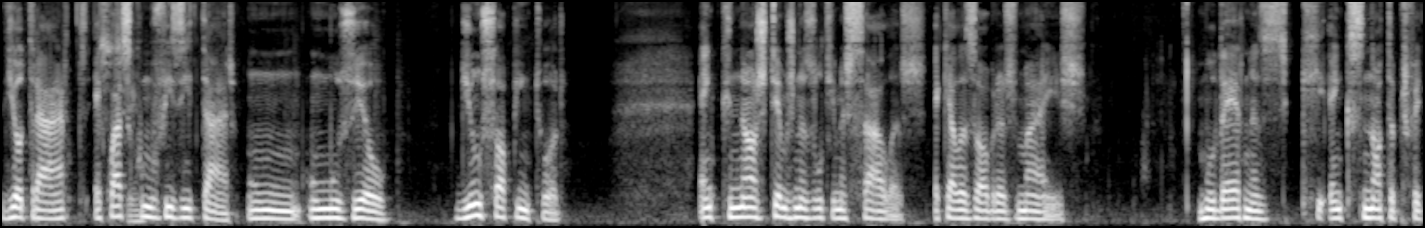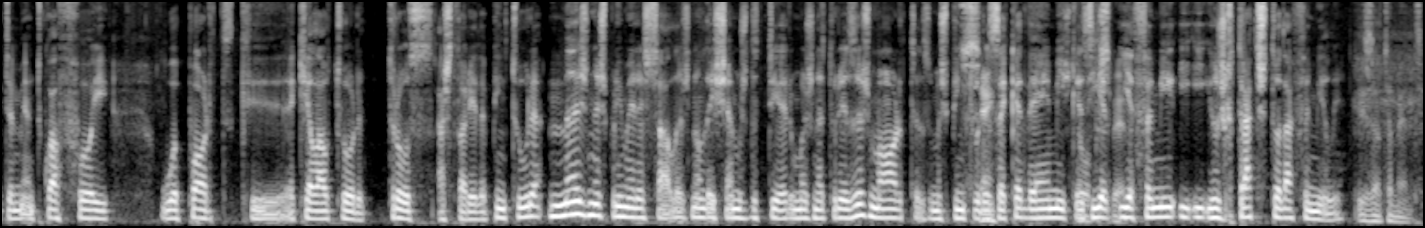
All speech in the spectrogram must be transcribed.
de outra arte, é quase Sim. como visitar um, um museu de um só pintor em que nós temos nas últimas salas aquelas obras mais modernas que, em que se nota perfeitamente qual foi o aporte que aquele autor trouxe à história da pintura, mas nas primeiras salas não deixamos de ter umas naturezas mortas, umas pinturas Sim, académicas e, a, e, a e, e, os retratos de toda a família. Exatamente.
